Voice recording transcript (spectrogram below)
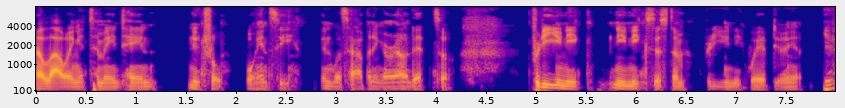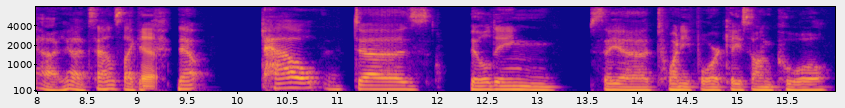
allowing it to maintain neutral buoyancy in what's happening around it. So pretty unique, unique system, pretty unique way of doing it. Yeah, yeah, it sounds like yeah. it. Now, how does building, say, a 24 caisson pool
